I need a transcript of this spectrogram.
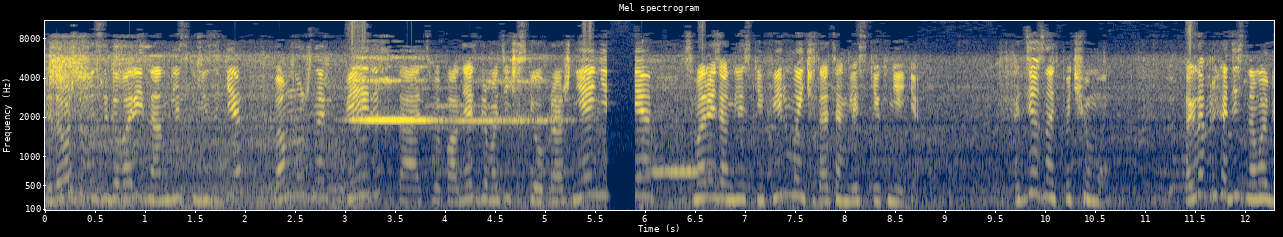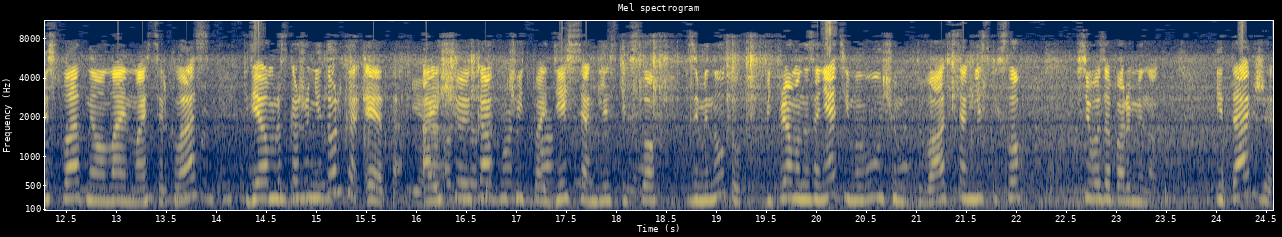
Для того, чтобы заговорить на английском языке, вам нужно перестать выполнять грамматические упражнения, смотреть английские фильмы и читать английские книги. Хотите узнать почему? Тогда приходите на мой бесплатный онлайн-мастер-класс, где я вам расскажу не только это, а еще и как учить по 10 английских слов за минуту, ведь прямо на занятии мы выучим 20 английских слов всего за пару минут. И также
